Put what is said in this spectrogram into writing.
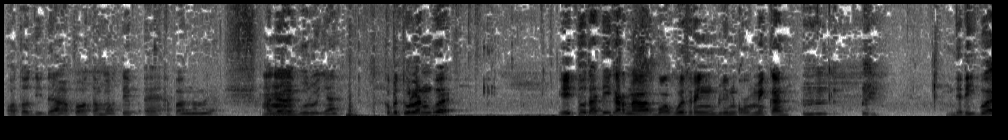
otodidak, apa otomotif, eh apa namanya? Ada gurunya? kebetulan gue ya itu tadi karena bokap gue sering beliin komik kan jadi gue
